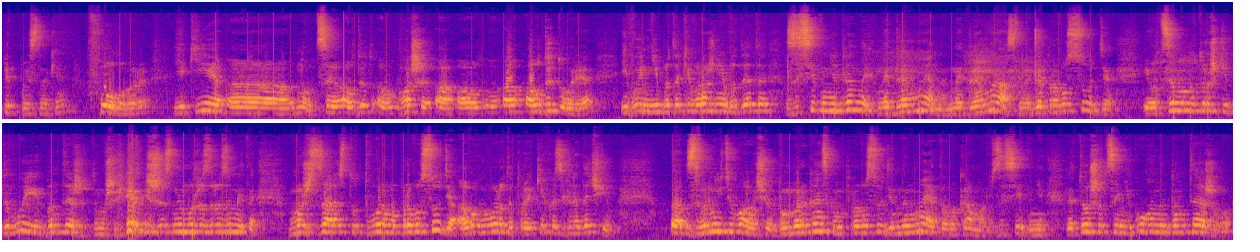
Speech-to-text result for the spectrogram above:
підписники, фоловери, які ну це аудит, ваша аудиторія, і ви ніби таке враження ведете засідання для них, не для мене, не для нас, не для правосуддя. І оце мене трошки дивує і бентежить, тому що я щось не можу зрозуміти. Ми ж зараз тут творимо правосуддя, а ви говорите про якихось глядачів. Е, Зверніть увагу, що в американському правосудді немає телекамер в засіданні для того, щоб це нікого не бентежило.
